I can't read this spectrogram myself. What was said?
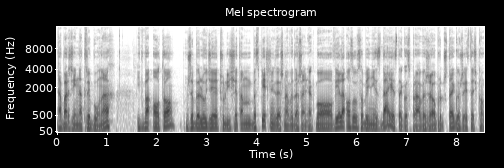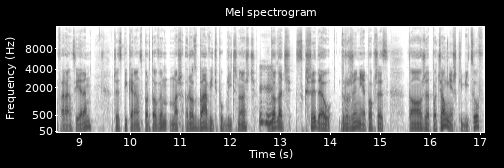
a bardziej na trybunach i dba o to, żeby ludzie czuli się tam bezpiecznie też na wydarzeniach, bo wiele osób sobie nie zdaje z tego sprawy, że oprócz tego, że jesteś konferencjerem czy speakerem sportowym, masz rozbawić publiczność, mhm. dodać skrzydeł drużynie poprzez to, że pociągniesz kibiców,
